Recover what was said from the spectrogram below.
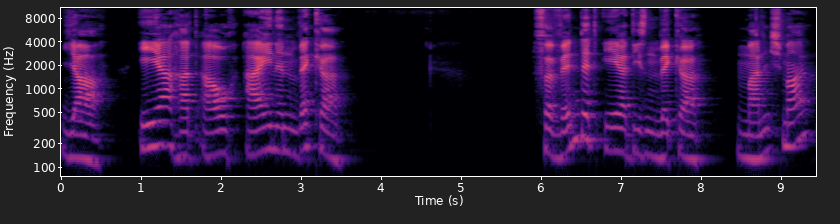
Ja, er hat auch einen Wecker. Verwendet er diesen Wecker manchmal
